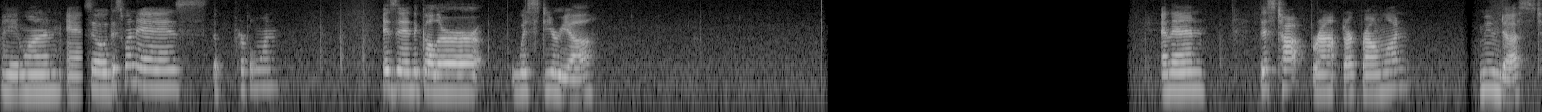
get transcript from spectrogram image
made one. And so this one is the purple one is in the color Wisteria. And then this top brown, dark brown one, Moon Dust.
